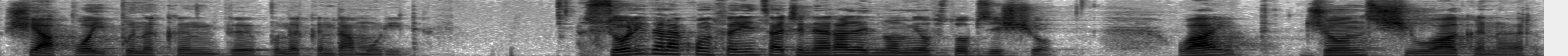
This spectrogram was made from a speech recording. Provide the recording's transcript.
și apoi până când, până când a murit. Solii de la conferința generală din 1888, White, Jones și Wagner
